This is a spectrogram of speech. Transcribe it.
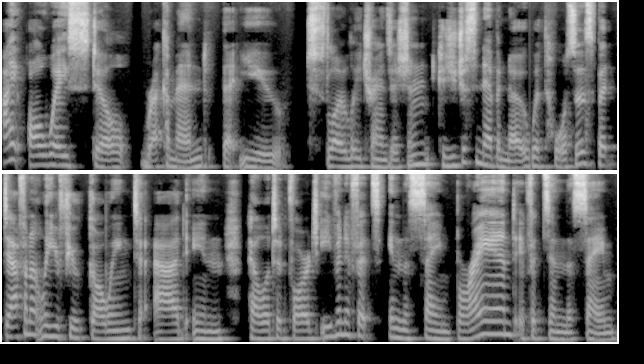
I always still recommend that you slowly transition because you just never know with horses. But definitely, if you're going to add in pelleted forage, even if it's in the same brand, if it's in the same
